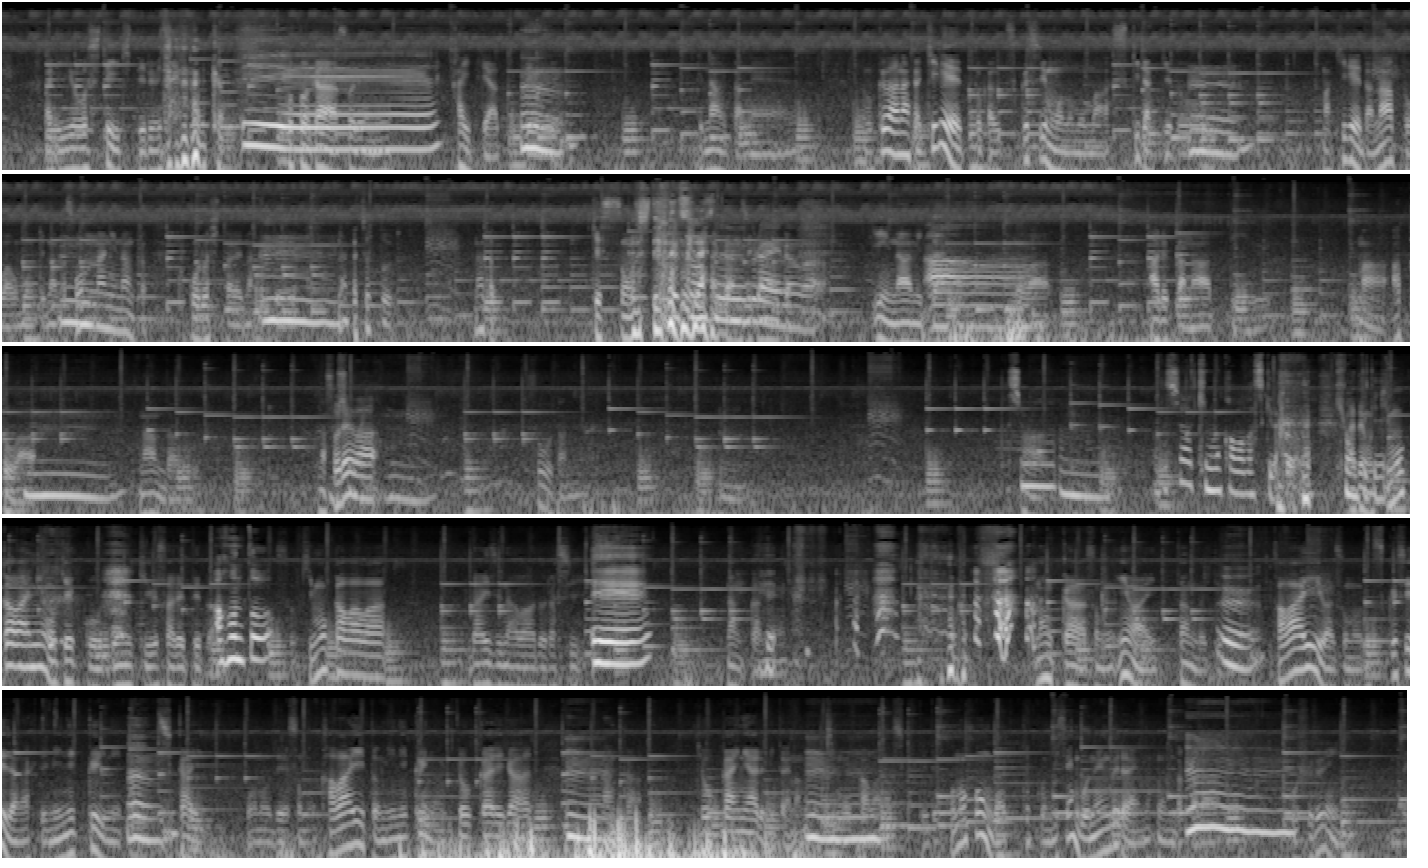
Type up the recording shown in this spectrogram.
まあ利用して生きてるみたいななんかえー。ことがそれ書いてあって、うん。でなんかね僕はなんか綺麗とか美しいものもまあ好きだけど、うん。まあ綺麗だなとは思うけどなんかそんなになんか心惹かれなくて、うん。なんかちょっとなんか欠損してたぐらいな感じぐがなんからいいいなみたいなのあはあるかなっていう。まああとーはうん。なんだろう、まあ、それはうん。そうだね。私も、うん、私は肝皮が好きだけどね 基うんあで本的にも肝皮にも結構言及されてた。あ本当？そう肝皮は大事なワードらしい。ええなんかね。なんかその今言ったんだけどうん。可愛いはその美しいじゃなくて醜いにうん近いもので、その可愛いと醜いの境界がうん。なんか境界にあるみたいなのうんが肝皮らしくてでこの本が結構2005年ぐらいの本だかうら、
